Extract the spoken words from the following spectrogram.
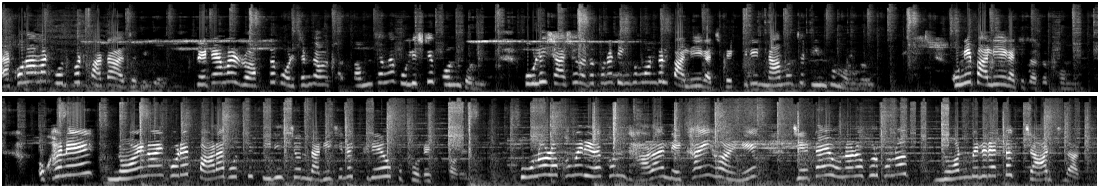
এখনও আমার ফুটফুট ফাটা আছে ভিতরে। পেটে আমার রক্ত পড়ছে। আমি তখন- সঙ্গে সঙ্গে পুলিশকে ফোন করি। পুলিশ আসে ততক্ষণে টিঙ্কু মণ্ডল পালিয়ে গেছে। ব্যক্তিটির নাম হচ্ছে টিঙ্কু মণ্ডল। উনি পালিয়ে গেছে ততক্ষণে। ওখানে নয় নয় করে পাড়া ভর্তি তিরিশ জন দাঁড়িয়েছিল। কেউ প্রোটেক্ট করেন। কোনো রকমের এরকম ধারা লেখাই হয়নি যেটাই ওনার ওপর কোনো নন বেলের একটা চার্জ লাগবে।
